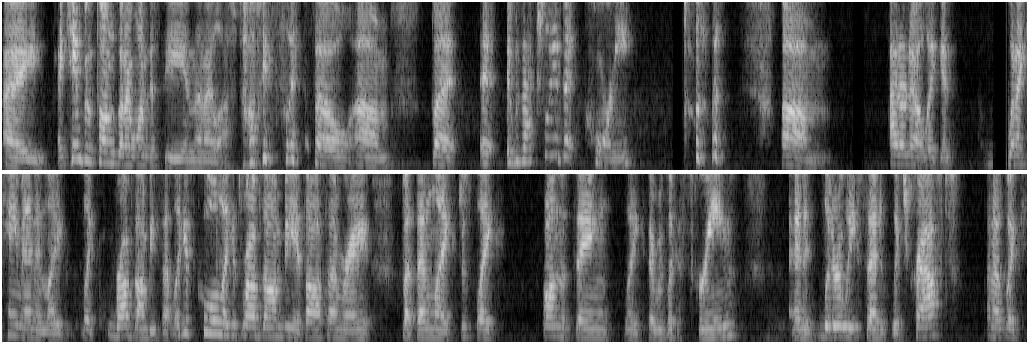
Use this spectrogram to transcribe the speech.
I I came for the songs that I wanted to see and then I left, obviously. So, um, but it it was actually a bit corny. um, I don't know, like it, when I came in and like like Rob Zombie set, like it's cool, like it's Rob Zombie, it's awesome, right? But then like just like on the thing, like there was like a screen and it literally said witchcraft. And I was like,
